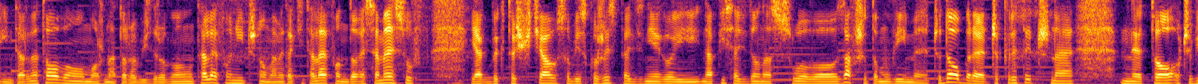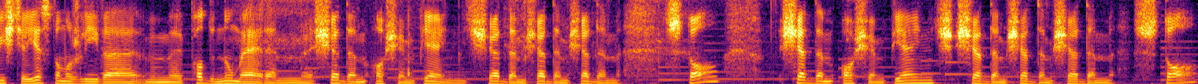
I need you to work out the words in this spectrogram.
internetową, można to robić drogą telefoniczną. Mamy taki telefon do SMS-ów. Jakby ktoś chciał sobie skorzystać z niego i napisać do nas słowo, zawsze to mówimy, czy dobre, czy krytyczne, to oczywiście jest to możliwe pod numerem 785 777 100 785 777 100.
